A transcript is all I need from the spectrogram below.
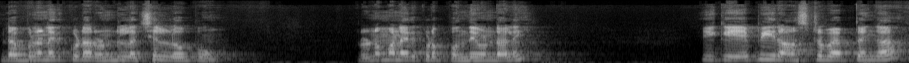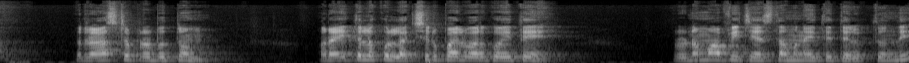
డబ్బులు అనేది కూడా రెండు లక్షల లోపు రుణం అనేది కూడా పొంది ఉండాలి. ఇక ఏపీ రాష్ట్ర వ్యాప్తంగా రాష్ట్ర ప్రభుత్వం రైతులకు లక్ష రూపాయల వరకు అయితే రుణమాఫీ చేస్తామని అయితే తెలుపుతుంది.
